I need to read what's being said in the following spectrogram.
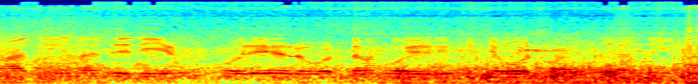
பார்த்தீங்கன்னா தெரியும் ஒரே ஒரு ஓட்டம் போயிருக்கு மிச்ச ஓட்டம் வந்து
